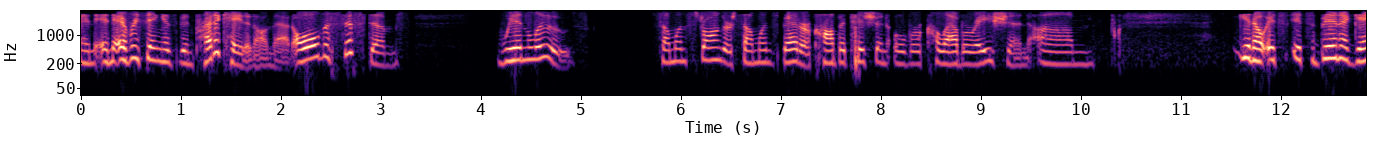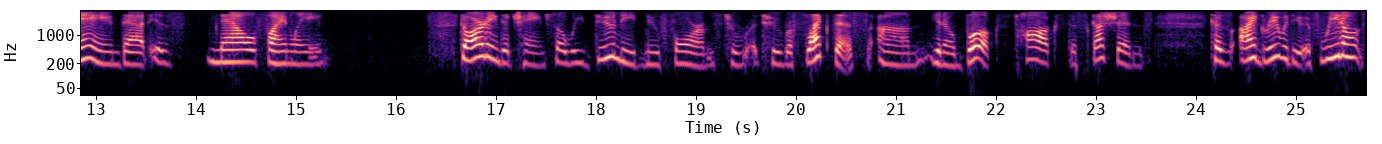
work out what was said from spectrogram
and, and everything has been predicated on that. All the systems win-lose. Someone's stronger, someone's better. Competition over collaboration. Um, you know, it's it's been a game that is now finally starting to change. So we do need new forms to to reflect this. Um, you know, books, talks, discussions. Because I agree with you. If we don't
